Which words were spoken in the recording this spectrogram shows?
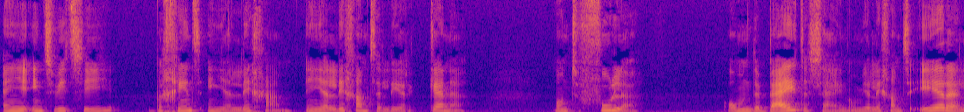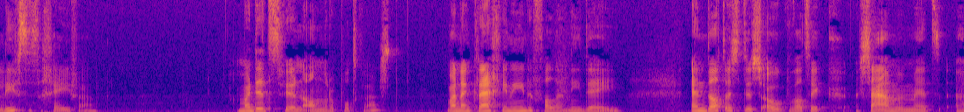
En je intuïtie begint in je lichaam. In je lichaam te leren kennen. Om te voelen. Om erbij te zijn. Om je lichaam te eren, liefde te geven. Maar dit is weer een andere podcast. Maar dan krijg je in ieder geval een idee. En dat is dus ook wat ik samen met uh,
